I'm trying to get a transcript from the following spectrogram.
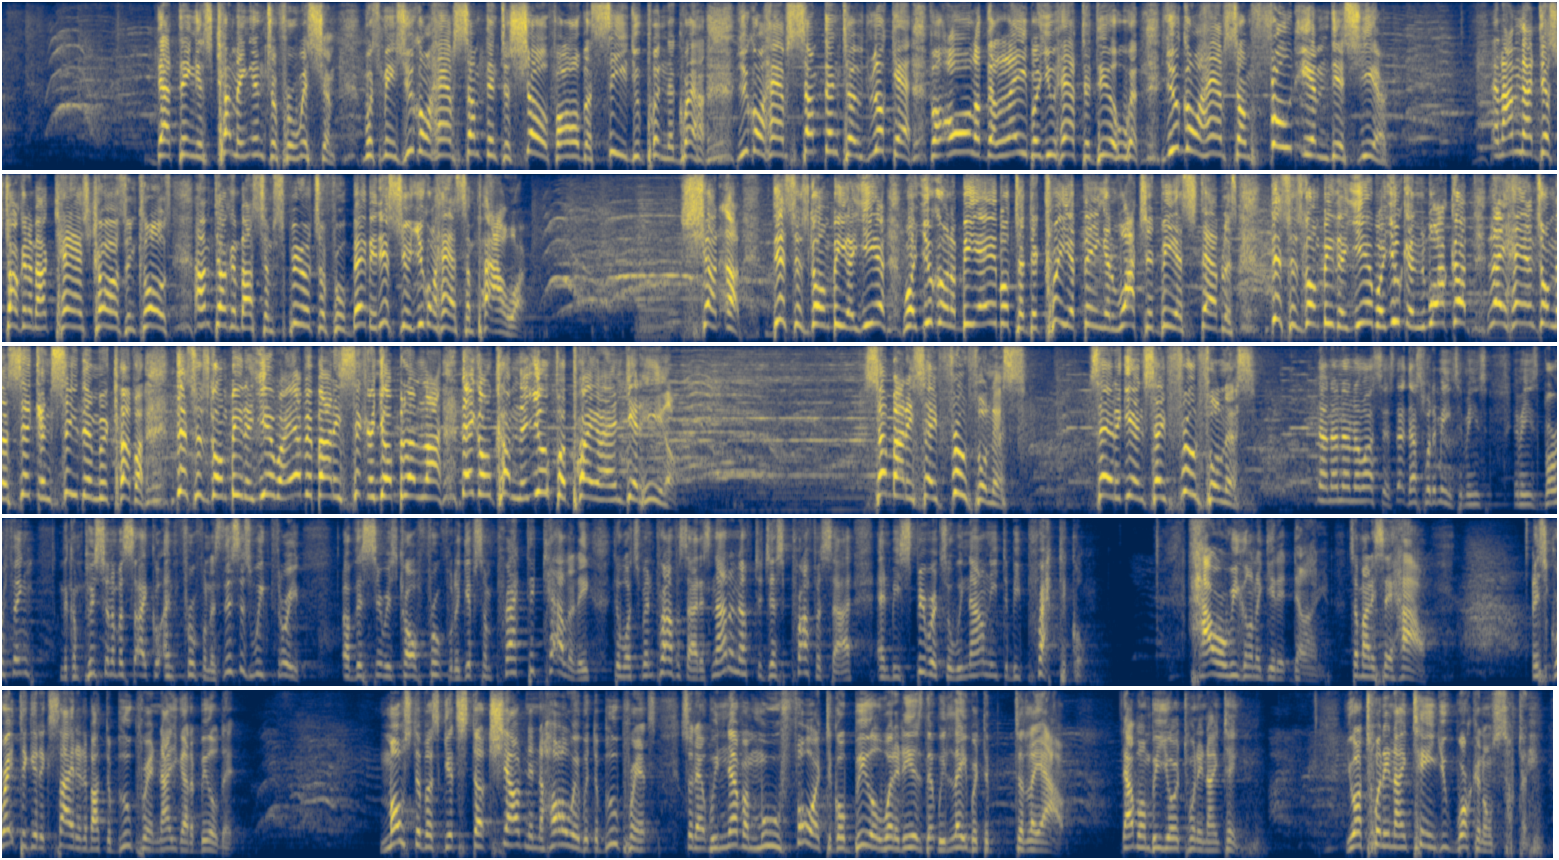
that thing is coming into fruition, which means you're going to have something to show for all the seed you put in the ground. You're going to have something to look at for all of the labor you had to deal with. You're going to have some fruit in this year. And I'm not just talking about cash, cars, and clothes. I'm talking about some spiritual fruit. Baby, this year you're going to have some power. Shut up. This is going to be a year where you're going to be able to decree a thing and watch it be established. This is going to be the year where you can walk up, lay hands on the sick, and see them recover. This is going to be the year where everybody sick in your bloodline, they're going to come to you for prayer and get healed. Somebody say fruitfulness. Say it again. Say fruitfulness. No, no, no, no. Watch this. That, that's what it means. It means it means birthing, the completion of a cycle, and fruitfulness. This is week three of this series called Fruitful to give some practicality to what's been prophesied. It's not enough to just prophesy and be spiritual. We now need to be practical. How are we going to get it done? Somebody say, How? It's great to get excited about the blueprint. Now you got to build it. Most of us get stuck shouting in the hallway with the blueprints so that we never move forward to go build what it is that we labored to, to lay out. That won't be your 2019. Your 2019, you working on something.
